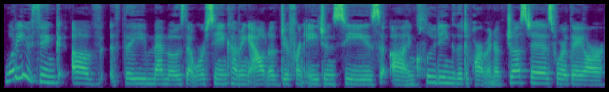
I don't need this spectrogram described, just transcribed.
What do you think of the memos that we're seeing coming out of different agencies, uh, including the Department of Justice, where they are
